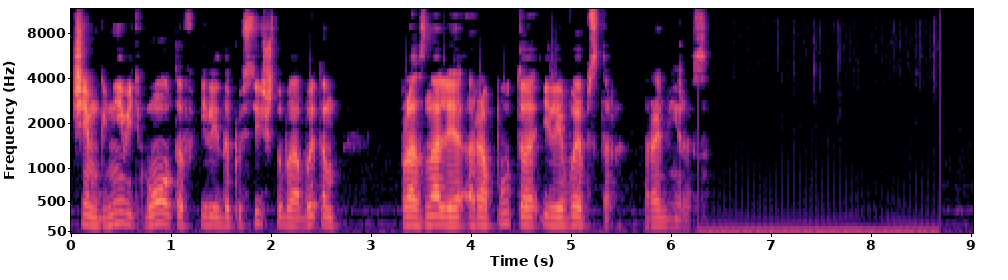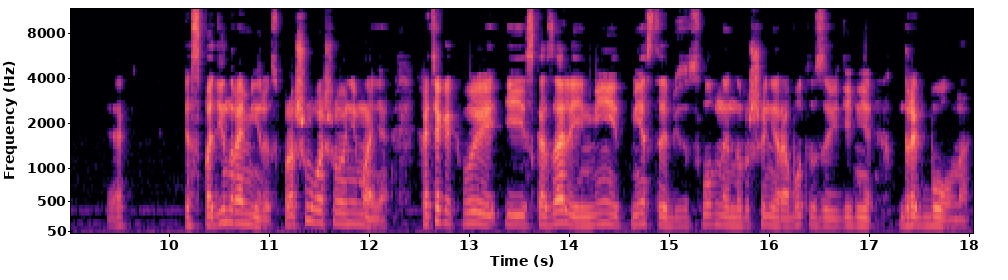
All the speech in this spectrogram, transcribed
чем гневить молотов или допустить, чтобы об этом прознали Рапута или Вебстер Рамирес. Так. Господин Рамирес, прошу вашего внимания. Хотя, как вы и сказали, имеет место безусловное нарушение работы заведения Дрэгбоуна.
